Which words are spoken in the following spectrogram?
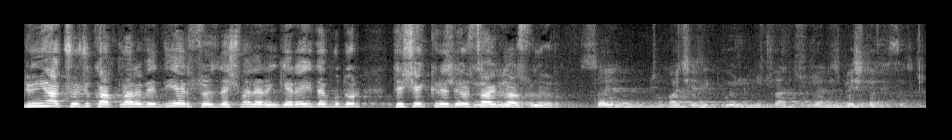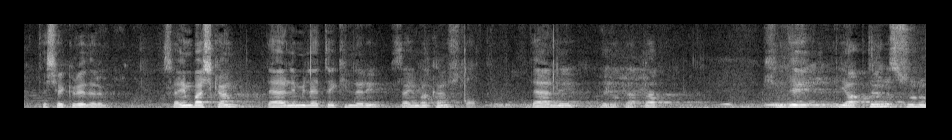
Dünya Çocuk Hakları ve diğer sözleşmelerin gereği de budur. Teşekkür, ediyor, saygılar ediyorum. sunuyorum. Sayın Tuma Çelik buyurun lütfen. Süreniz 5 dakikadır. Teşekkür ederim. Sayın Başkan, değerli milletvekilleri, Sayın Bakan, değerli bürokratlar. Şimdi yaptığımız sunum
